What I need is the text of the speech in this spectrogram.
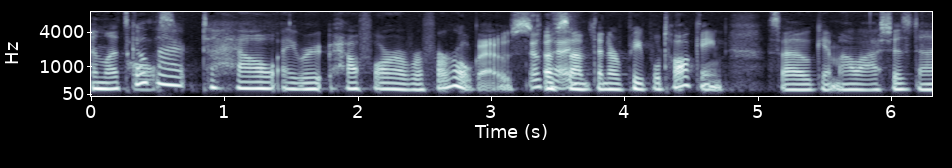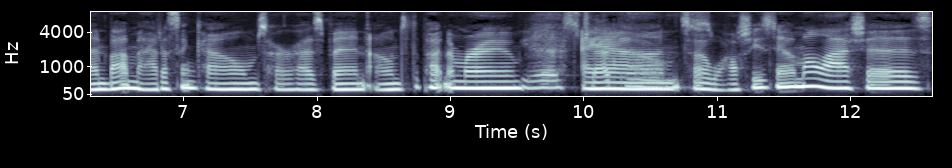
And let's go back to how a re- how far a referral goes of something or people talking. So, get my lashes done by Madison Combs. Her husband owns the Putnam Room. Yes, Chad and Combs. so while she's doing my lashes,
